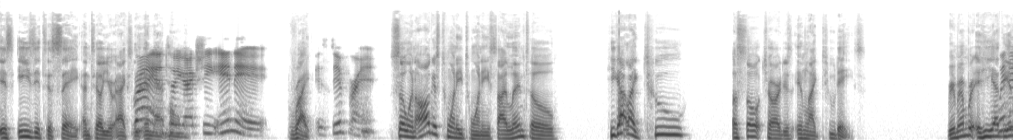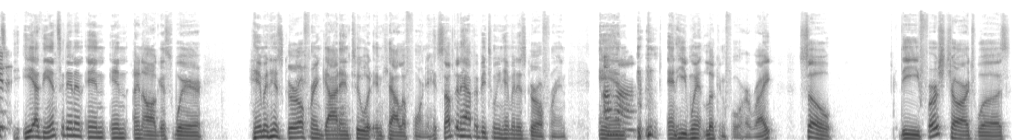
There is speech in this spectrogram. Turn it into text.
is easy to say until you're actually right until moment. you're actually in it. Right, it's different. So in August 2020, Silento, he got like two assault charges in like two days. Remember, he had when the did... he had the incident in, in in August where him and his girlfriend got into it in California. Something happened between him and his girlfriend, and uh-huh. and he went looking for her. Right. So the first charge was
